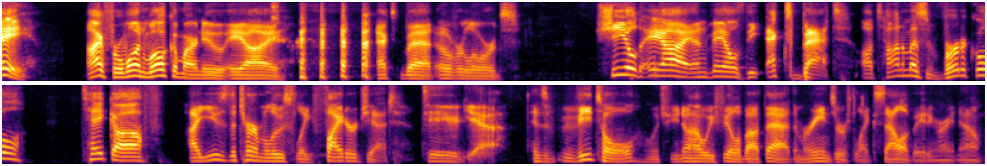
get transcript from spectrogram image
Hey, I for one welcome our new AI XBAT overlords. Shield AI unveils the XBAT autonomous vertical takeoff. I use the term loosely, fighter jet. Dude, yeah. It's VTOL, which you know how we feel about that. The Marines are like salivating right now.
